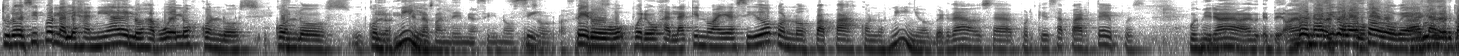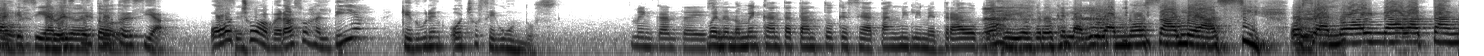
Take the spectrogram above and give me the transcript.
Tú lo decís por la lejanía de los abuelos con los, con los, con Y- los y que niños. la pandemia sí nos Sí, hizo hacer pero, eso. pero ojalá que no haya sido con los papás, con los niños, ¿verdad? O sea, porque esa parte, pues, Pues mira, de- Bueno, ha habido de todo, ¿verdad? ha habido La verdad todo. que sí, ha Pero habido este de todo. experto decía, ocho abrazos al día que duren ocho segundos. Me encanta eso. bueno, no me encanta tanto que sea tan milimetrado, porque yo creo que la vida no sale así. O sea, no hay nada tan,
